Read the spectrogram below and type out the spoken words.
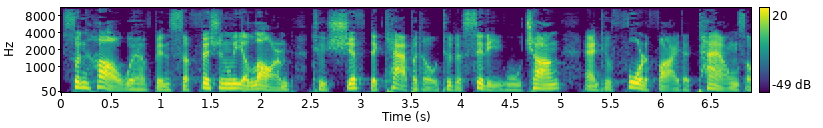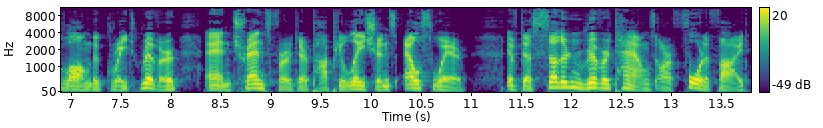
Sun Hao will have been sufficiently alarmed to shift the capital to the city Wuchang and to fortify the towns along the Great River and transfer their populations elsewhere. If the southern river towns are fortified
